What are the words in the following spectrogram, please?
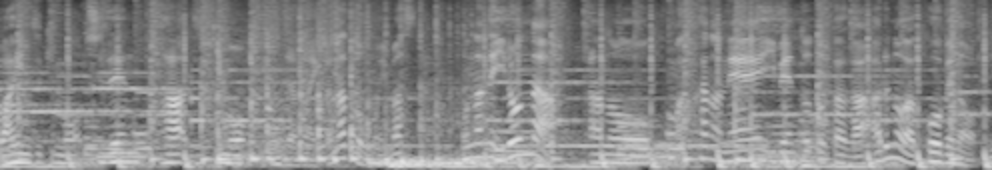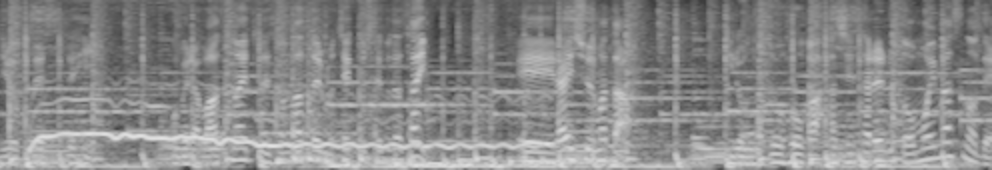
ワイン好きも自然派好きもいいんじゃないかなと思います。こんなねいろんなあの細かなねイベントとかがあるのが神戸の魅力です。ぜひ神戸ラバートナイトでそのあたりもチェックしてください、えー、来週またいろんな情報が発信されると思いますので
